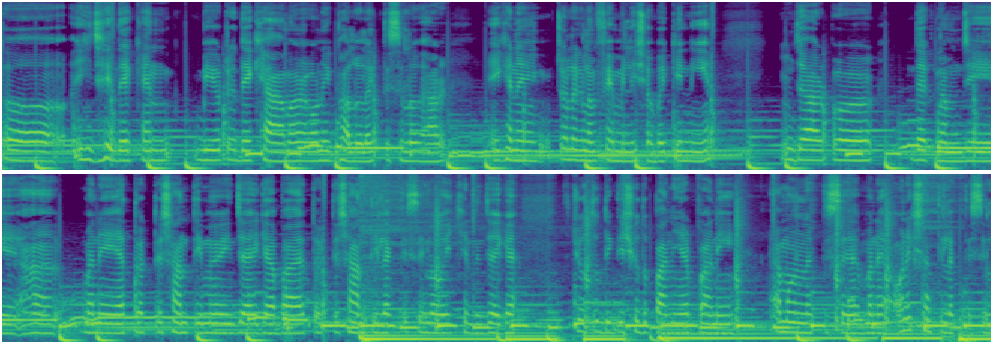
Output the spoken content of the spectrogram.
তো এই যে দেখেন, ভিডিওটা দেখে আমার অনেক ভালো লাগতেছিল। আর এখানে চলে গেলাম ফ্যামিলি সবাইকে নিয়ে। যাওয়ার পর দেখলাম যে মানে এত একটা শান্তিময় জায়গা বা এত একটা শান্তি লাগতেছিল ওইখানে জায়গা। চতুর্দিক দিয়ে শুধু পানি আর পানি, এমন লাগতেছে মানে অনেক শান্তি লাগতেছিল।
